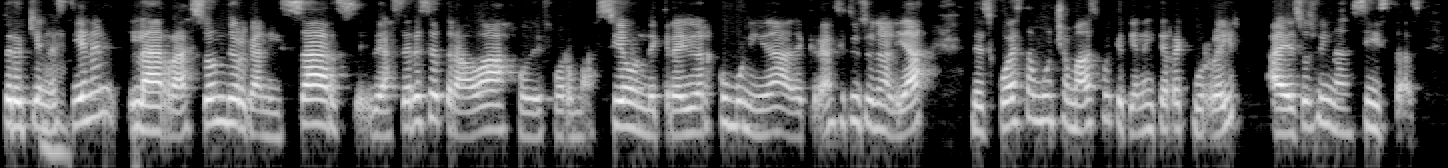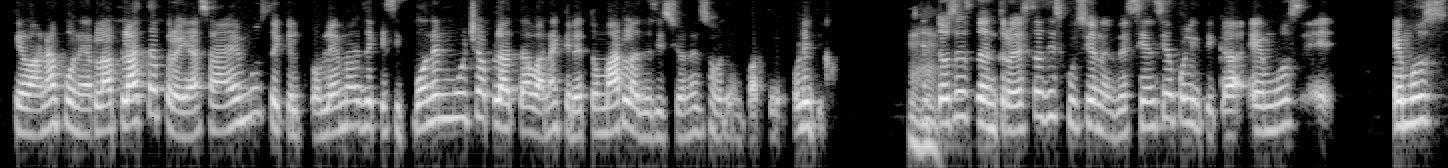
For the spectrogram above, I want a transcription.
pero quienes tienen la razón de organizarse, de hacer ese trabajo de formación, de crear comunidad, de crear institucionalidad, les cuesta mucho más porque tienen que recurrir a esos financistas que van a poner la plata, pero ya sabemos de que el problema es de que si ponen mucha plata van a querer tomar las decisiones sobre un partido político. Entonces, dentro de estas discusiones de ciencia política, hemos, eh, hemos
